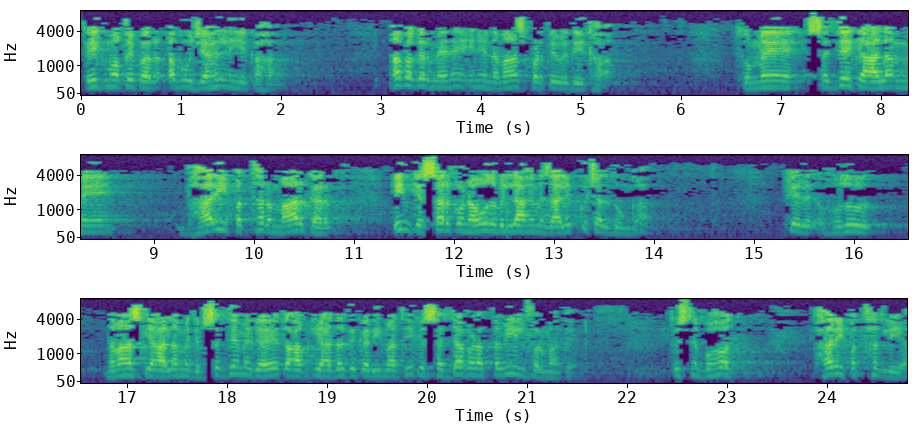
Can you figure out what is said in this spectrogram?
تو ایک موقع پر ابو جہل نے یہ کہا اب اگر میں نے انہیں نماز پڑھتے ہوئے دیکھا تو میں سجدے کے عالم میں بھاری پتھر مار کر ان کے سر کو نعوذ باللہ میں ظالب کچل دوں گا۔ پھر حضور نماز کے عالم میں جب سجدے میں گئے تو آپ کی عادت کریمہ تھی کہ سجدہ بڑا طویل فرماتے۔ تو اس نے بہت بھاری پتھر لیا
